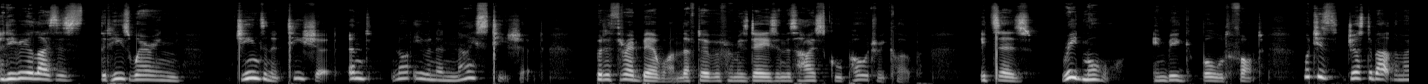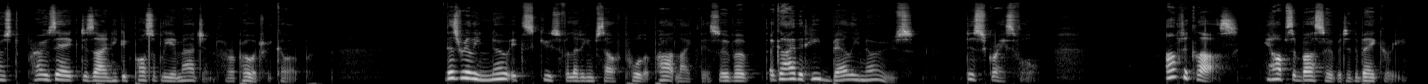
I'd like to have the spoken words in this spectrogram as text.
and he realizes that he's wearing jeans and a t shirt, and not even a nice t shirt, but a threadbare one left over from his days in this high school poetry club. It says, Read more, in big, bold font, which is just about the most prosaic design he could possibly imagine for a poetry club. There's really no excuse for letting himself pull apart like this over a guy that he barely knows. Disgraceful. After class, he hops a bus over to the bakery,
